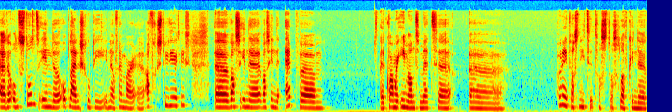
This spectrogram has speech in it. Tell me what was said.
uh, er ontstond in de opleidingsgroep die in november uh, afgestudeerd is, uh, was, in de, was in de app, ehm, kwam er iemand met. oh nee, het was niet, het was, het was geloof ik in de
